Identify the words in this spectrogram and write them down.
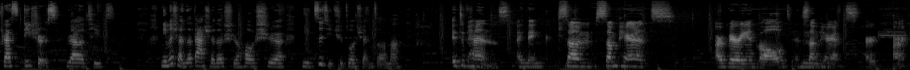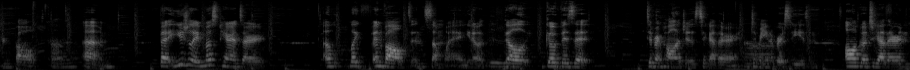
prestigious relatives。你们选择大学的时候，是你自己去做选择吗？ It depends. I think some some parents are very involved, and some parents are aren't involved. 啊， Um, but usually, most parents are uh, like involved in some way. You know, mm. they'll go visit different colleges together, different ah. universities, and all go together and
